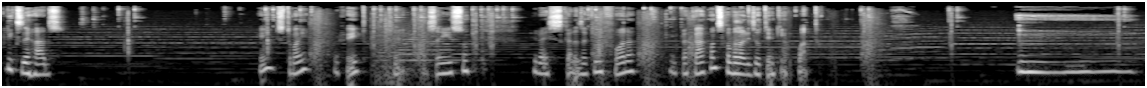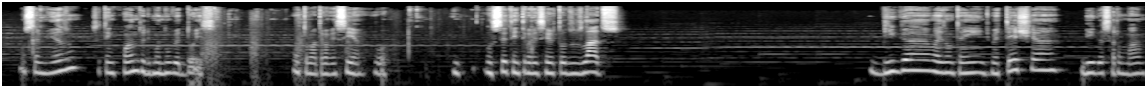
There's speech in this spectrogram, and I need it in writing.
Cliques errados. Ok, destrói. Perfeito. Faça isso. Tirar esses caras aqui fora. Vem pra cá. Quantos cavaleiros eu tenho aqui? Quatro. Hum, você mesmo? Você tem quanto de manobra? Dois. Vou tomar travessia? Vou. Você tem travessia de todos os lados? Biga, mas não tem de Metesha. Biga, Saruman.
